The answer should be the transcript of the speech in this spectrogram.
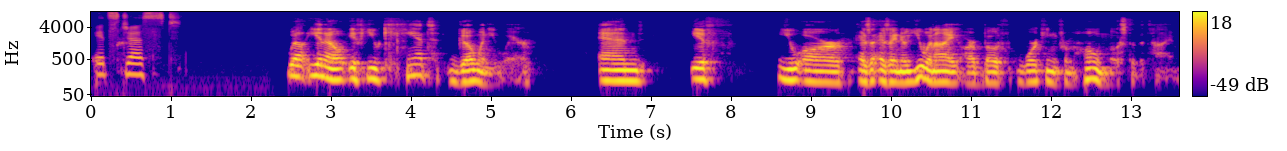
It's just. Well, you know, if you can't go anywhere and if you are, as, as I know you and I are both working from home most of the time,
